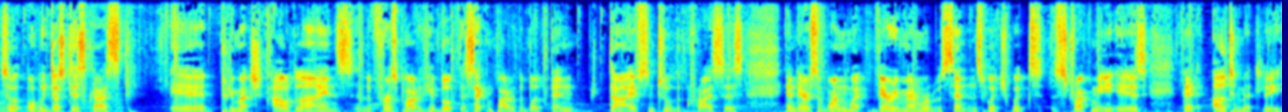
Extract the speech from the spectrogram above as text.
So what we just discussed uh, pretty much outlines the first part of your book. The second part of the book then dives into the crisis. And there's one very memorable sentence which, which struck me is that ultimately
